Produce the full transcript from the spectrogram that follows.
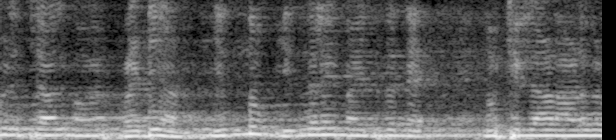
വിളിച്ചാലും അവർ റെഡിയാണ്. ഇന്നും ഇന്നലെയുമായിട്ട് തന്നെ നൂറ്റില്ലാണ് ആളുകൾ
